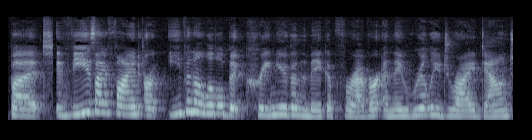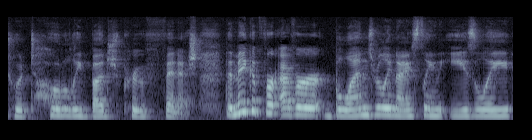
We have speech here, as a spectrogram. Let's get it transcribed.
But these I find are even a little bit creamier than the Makeup Forever and they really dry down to a totally budge-proof finish. The Makeup Forever blends really nicely and easily,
